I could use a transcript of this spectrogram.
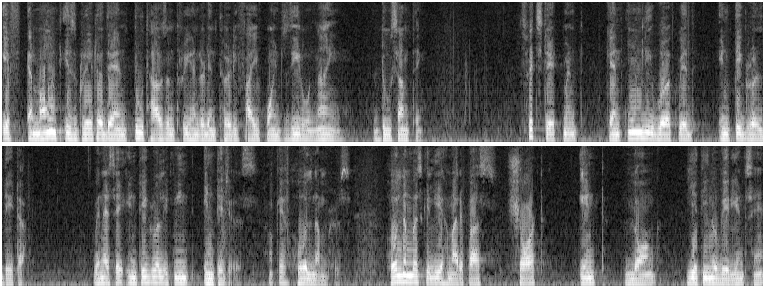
if amount is greater than two thousand three hundred and thirty five point zero nine do something switch statement can only work with integral data whereas a integral it mean integers okay whole numbers whole numbers کے لیے ہمارے پاس شارٹ انٹ لانگ یہ تینوں ویریئنٹس ہیں.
